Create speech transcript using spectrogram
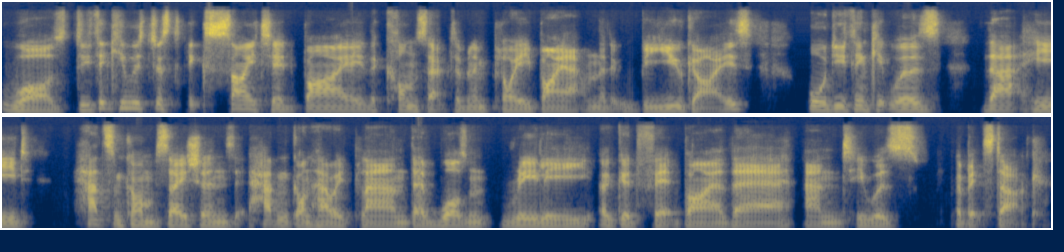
was? Do you think he was just excited by the concept of an employee buyout and that it would be you guys? Or do you think it was that he'd had some conversations, it hadn't gone how he'd planned, there wasn't really a good fit buyer there, and he was a bit stuck?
